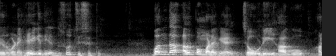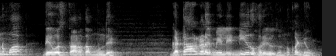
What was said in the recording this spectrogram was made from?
ನಿರ್ವಹಣೆ ಹೇಗಿದೆ ಎಂದು ಸೂಚಿಸಿತು. ಬಂದ ಅಲ್ಪ ಮಳೆಗೆ ಚೌಡಿ ಹಾಗೂ ಹನುಮ ದೇವಸ್ಥಾನದ ಮುಂದೆ ಗಟಾರಗಳ ಮೇಲೆ ನೀರು ಹರಿಯುವುದನ್ನು ಕಂಡೆವು.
